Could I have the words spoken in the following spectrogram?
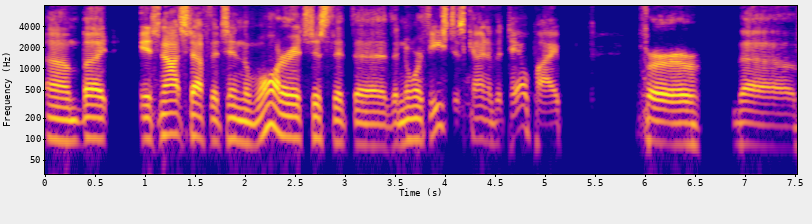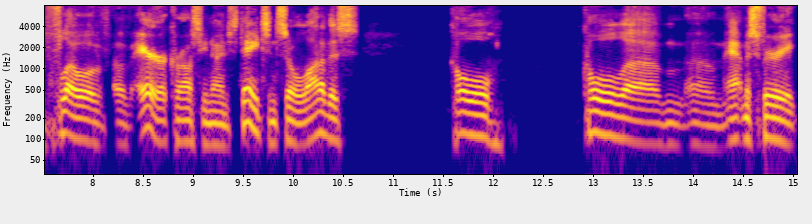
Um, but it's not stuff that's in the water. It's just that the the northeast is kind of the tailpipe for the flow of, of air across the united states. And so a lot of this coal coal um, um, atmospheric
